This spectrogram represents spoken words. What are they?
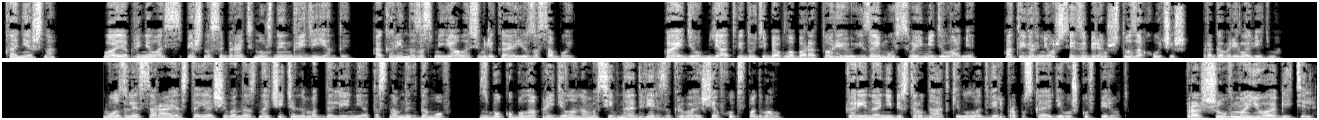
«Конечно», Лая принялась спешно собирать нужные ингредиенты, а Карина засмеялась, увлекая ее за собой. «Пойдем, я отведу тебя в лабораторию и займусь своими делами, а ты вернешься и заберешь, что захочешь», – проговорила ведьма. Возле сарая, стоящего на значительном отдалении от основных домов, сбоку была приделана массивная дверь, закрывающая вход в подвал. Карина не без труда откинула дверь, пропуская девушку вперед. «Прошу в мою обитель».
